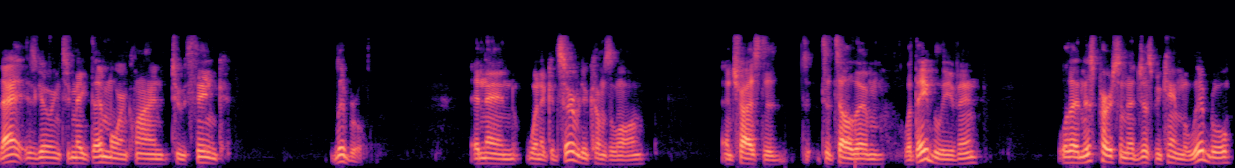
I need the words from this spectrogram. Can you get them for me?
that is going to make them more inclined to think liberal. And then when a conservative comes along and tries to to tell them what they believe in, well, then this person that just became a liberal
